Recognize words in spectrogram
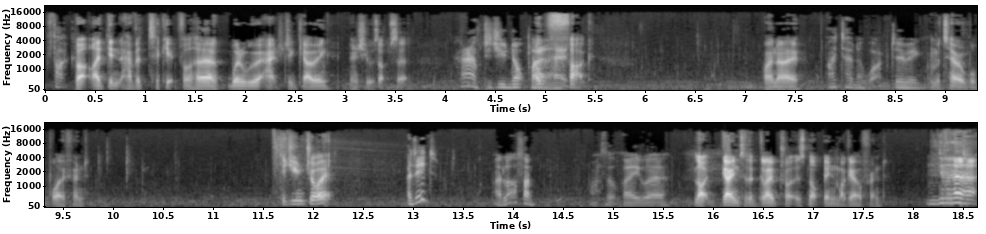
Fuck. but I didn't have a ticket for her when we were actually going, and she was upset. How did you not Oh plan ahead? fuck! I know. I don't know what I'm doing. I'm a terrible boyfriend. Did you enjoy it? I did. I had a lot of fun. I thought they were. Like going to the Globetrotters, not being my girlfriend. I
